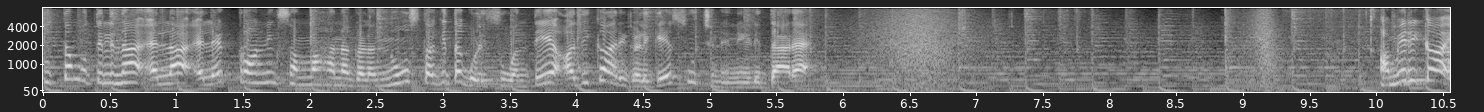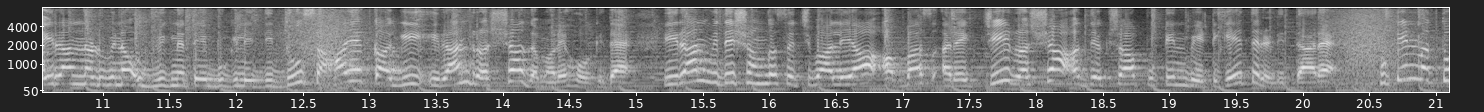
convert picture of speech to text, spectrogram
ಸುತ್ತಮುತ್ತಲಿನ ಎಲ್ಲ ಎಲೆಕ್ಟ್ರಾನಿಕ್ ಸಂವಹನಗಳನ್ನು ಸ್ಥಗಿತಗೊಳಿಸುವಂತೆ ಅಧಿಕಾರಿಗಳಿಗೆ ಸೂಚನೆ ನೀಡಿದ್ದಾರೆ. ಅಮೆರಿಕ, ಇರಾನ್ ನಡುವಿನ ಉದ್ವಿಗ್ನತೆ ಭುಗಿಲೆದ್ದಿದ್ದು ಸಹಾಯಕ್ಕಾಗಿ ಇರಾನ್ ರಷ್ಯಾದ ಮೊರೆ ಹೋಗಿದೆ. ಇರಾನ್ ವಿದೇಶಾಂಗ ಸಚಿವಾಲಯ ಅಬ್ಬಾಸ್ ಅರೆಕ್ಜಿ ರಷ್ಯಾ ಅಧ್ಯಕ್ಷ ಪುಟಿನ್ ಭೇಟಿಗೆ ತೆರಳಿದ್ದಾರೆ. ಪುಟಿನ್ ಮತ್ತು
